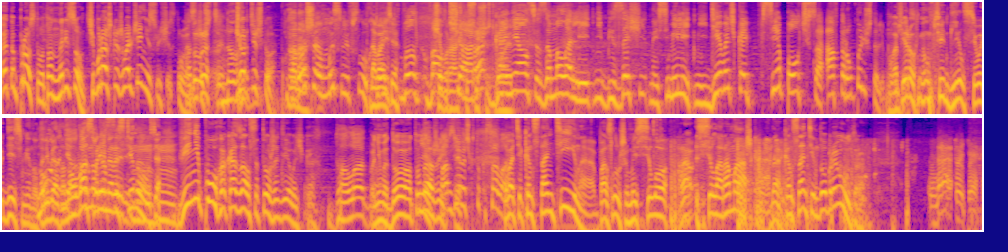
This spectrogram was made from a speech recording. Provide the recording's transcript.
Это просто вот он нарисован. Чебурашка же вообще не существует. Послушайте, ну, черти что. Хорошая мысль вслух. Давайте. То есть вол- волчара гонялся за малолетней, беззащитной, семилетней девочкой все полчаса. Автор упырь, что ли? получается? Во-первых, мультфильм длился всего 10 минут, Ну, ребята, не, но ну, у вас время серий. растянулось. Винни-Пух оказался тоже девочкой. Да ладно. Понимаете, да, туда Нет, же там девочка только сова. Давайте Константина послушаем из, село, Ра- села Ромашково. Да, Константин, доброе утро. Здравствуйте.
